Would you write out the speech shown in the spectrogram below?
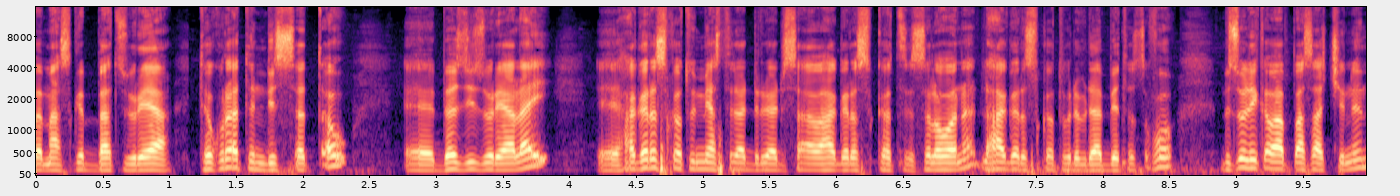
በማስገባት ዙሪያ ትኩረት እንዲሰጠው በዚህ ዙሪያ ላይ ሀገረ ስብከቱ የሚያስተዳድረው የአዲስ አበባ ሀገረ ስብከት ስለሆነ ለሀገረ ስብከቱ ደብዳቤ ተጽፎ ብፁዕ ሊቀ ጳጳሳችንም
